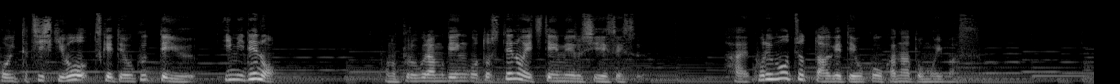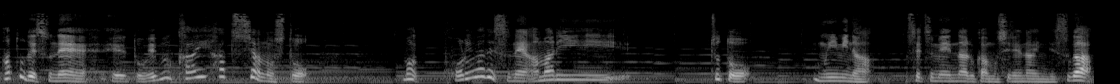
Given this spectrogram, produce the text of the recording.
こういった知識をつけておくっていう意味での、このプログラム言語としての HTML、CSS。はい。これをちょっと上げておこうかなと思います。あとですね、えっ、と、ウェブ開発者の人。まあ、これはですね、あまり、ちょっと無意味な説明になるかもしれないんですが、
